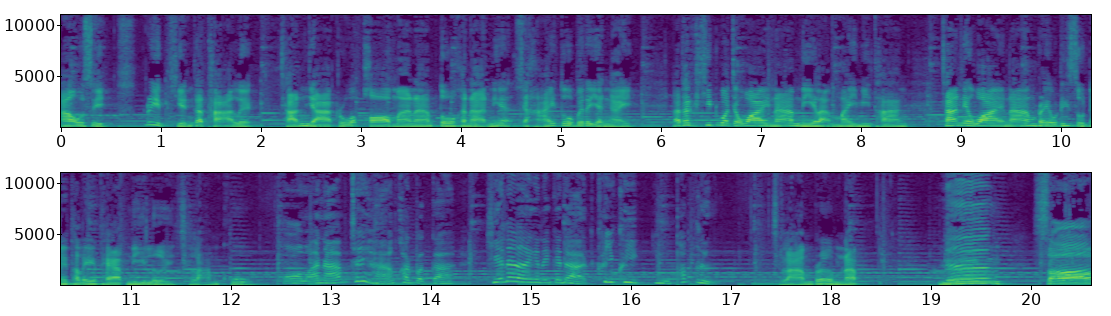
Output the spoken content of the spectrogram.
เอาสิ รีบเขียนคาถาเลย ฉันอยากรู้ว่าพ่อมาน้ำตัวขนาดเนี้ยจะหายตัวไปได้ยังไง แล้วถ้าคิดว่าจะว่ายน้ำหนีล่ะไม่มีทาง ฉันเนี่ยว่ายน้ำเร็วที่สุดในทะเลแถบนี้เลย ฉลามคูพ่อมาน้ำใช้หางคันปากกา เขียนอะไรกันในกระดาษขยุกขยิกอยู่พักหนึ่ง ฉลามเริ่มนับหนึ่งสอง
